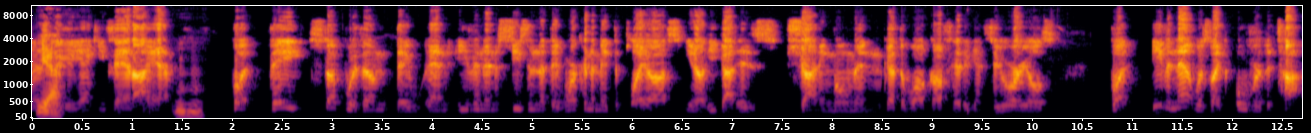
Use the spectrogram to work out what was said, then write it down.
as Yeah. big a Yankee fan I am. hmm But they stuck with him. They and even in a season that they weren't going to make the playoffs, you know, he got his shining moment and got the walk off hit against the Orioles. But even that was like over the top.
